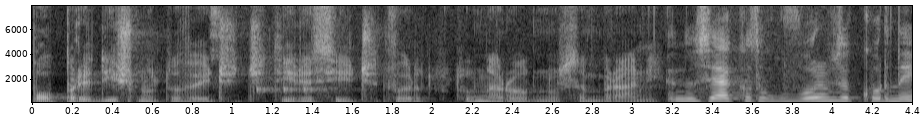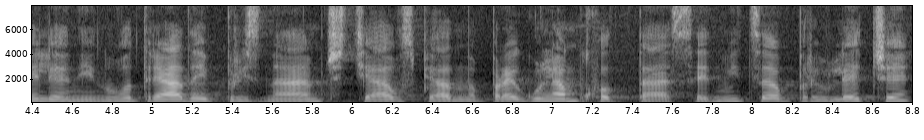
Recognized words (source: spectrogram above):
по-предишното вече 44-тото Народно събрание. Но сега като говорим за Корнелия Нинова, трябва да и признаем, че тя успя да направи голям ход тази седмица, привлече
